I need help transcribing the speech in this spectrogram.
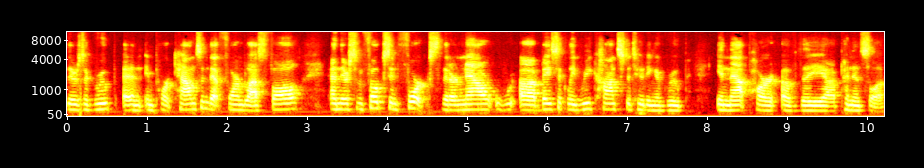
there's a group in, in, Port Townsend that formed last fall. And there's some folks in Forks that are now uh, basically reconstituting a group in that part of the uh, peninsula.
